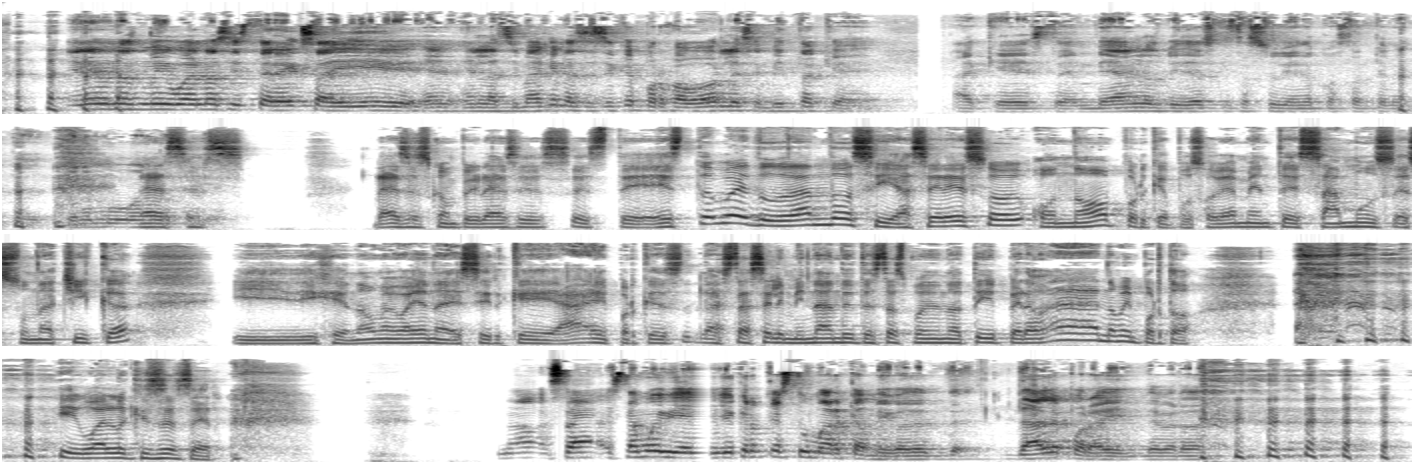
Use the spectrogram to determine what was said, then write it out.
tiene unos muy buenos easter eggs ahí en, las imágenes, así que por favor les invito a que, a que este, vean los videos que está subiendo constantemente. Tiene muy buenos Gracias. Gracias, compi, gracias. Este, estuve dudando si hacer eso o no, porque pues obviamente Samus es una chica y dije, no me vayan a decir que, ay, porque la estás eliminando y te estás poniendo a ti, pero, ah, no me importó. Igual lo quise hacer. No, está, muy bien. Yo creo que es tu marca, amigo. dale por ahí, de verdad.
